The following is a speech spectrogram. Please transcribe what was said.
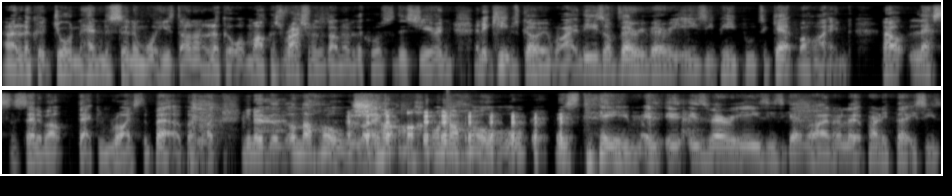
and I look at Jordan Henderson and what he's done, and I look at what Marcus Rashford has done over the course of this year, and and it keeps going. Right, these are very very easy people to get behind. Now, less said about Declan Rice, the better. But like you know, the, on the whole, like on the whole, this team is, is, is, very easy to get behind. Oh, look, apparently 30,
